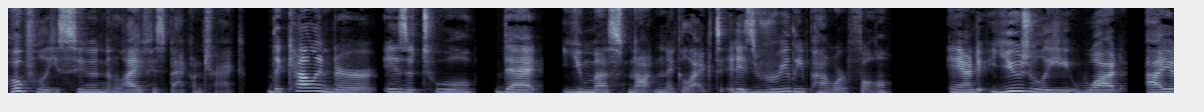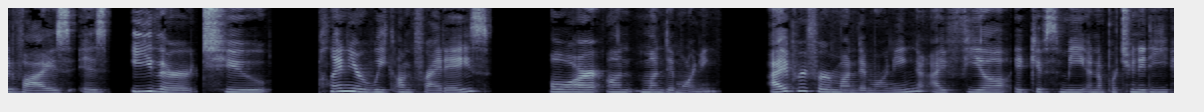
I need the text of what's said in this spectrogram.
hopefully soon life is back on track. The calendar is a tool that you must not neglect. It is really powerful. And usually, what I advise is either to plan your week on Fridays or on Monday morning. I prefer Monday morning. I feel it gives me an opportunity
